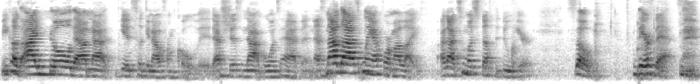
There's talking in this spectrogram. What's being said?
because I know that I'm not getting taken out from COVID. That's just not going to happen. That's not God's plan for my life. I got too much stuff to do here. So there's that.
